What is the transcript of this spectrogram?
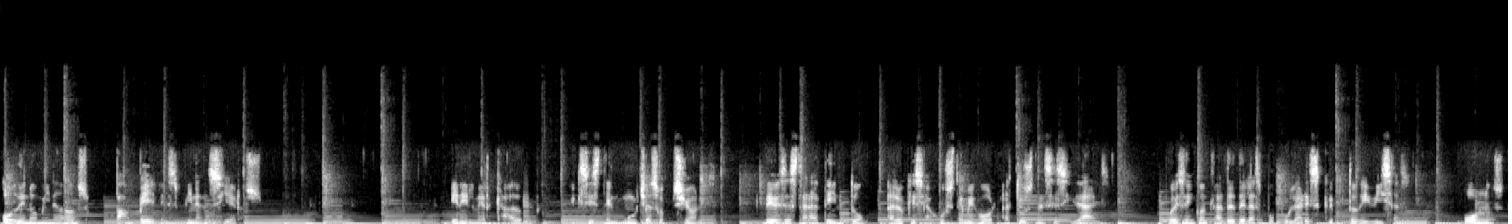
o denominados papeles financieros. En el mercado existen muchas opciones. Debes estar atento a lo que se ajuste mejor a tus necesidades. Puedes encontrar desde las populares criptodivisas, bonos,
